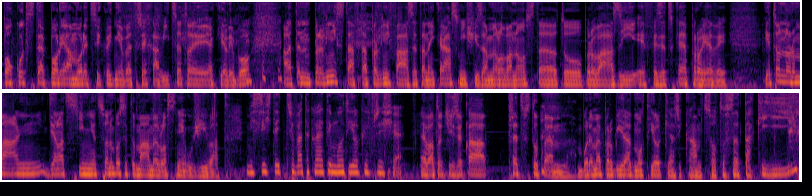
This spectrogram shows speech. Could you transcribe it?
pokud jste polyamorici klidně ve třech a více, to je jak je libo, ale ten první stav, ta první fáze, ta nejkrásnější zamilovanost, eh, tu provází i fyzické projevy. Je to normální dělat s tím něco, nebo si to máme vlastně užívat? Myslíš teď třeba takové ty motýlky v břiše? Eva totiž řekla před vstupem, budeme probírat motýlky a říkám, co to se taky jí?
